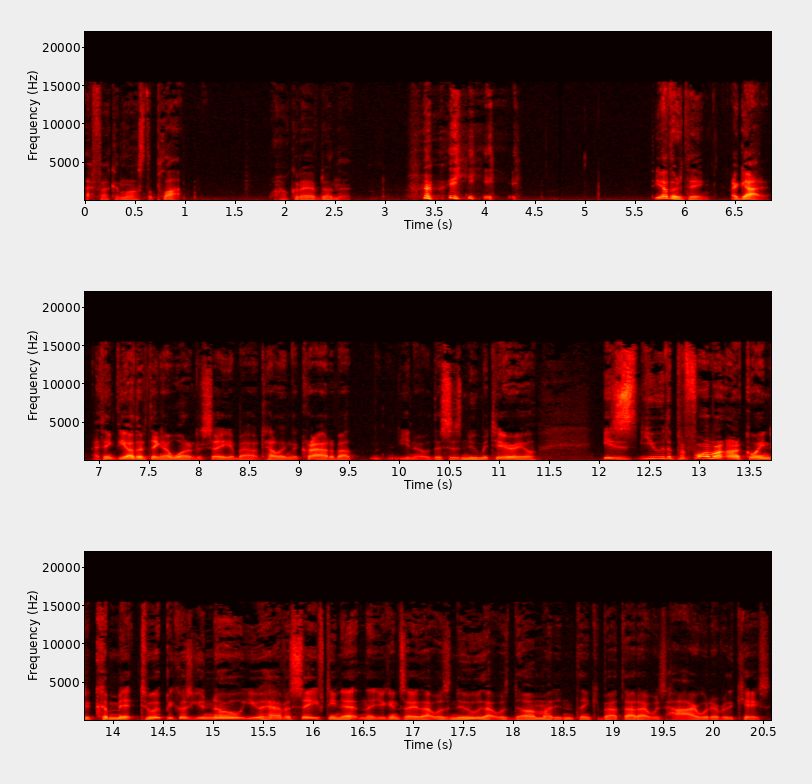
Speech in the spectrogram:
I fucking lost the plot. How could I have done that? the other thing, I got it. I think the other thing I wanted to say about telling the crowd about, you know, this is new material is you, the performer, aren't going to commit to it because you know you have a safety net and that you can say that was new, that was dumb, I didn't think about that, I was high, whatever the case.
